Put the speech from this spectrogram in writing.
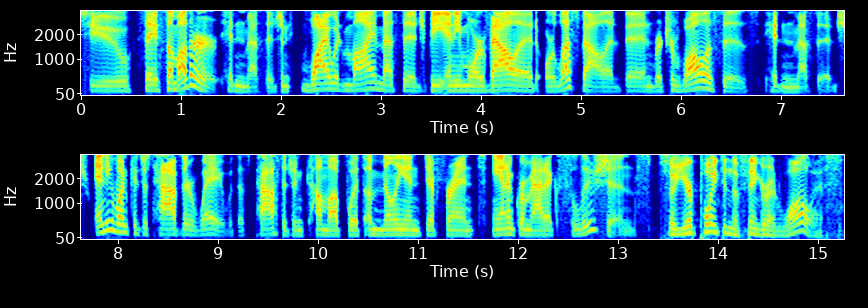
to say some other hidden message. And why would my message be any more valid or less valid than Richard Wallace's hidden message? Anyone could just have their way with this passage and come up with a million different anagrammatic solutions. so you're pointing the finger at Wallace.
